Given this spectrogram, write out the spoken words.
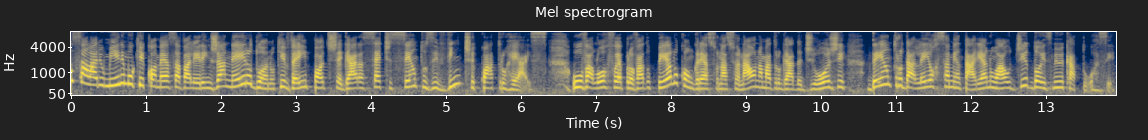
O salário mínimo que começa a valer em janeiro do ano que vem pode chegar a 724 reais. O valor foi aprovado pelo Congresso Nacional na madrugada de hoje, dentro da Lei Orçamentária Anual de 2014.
